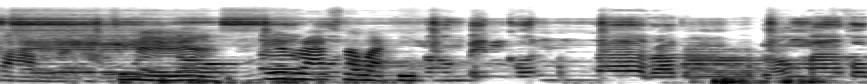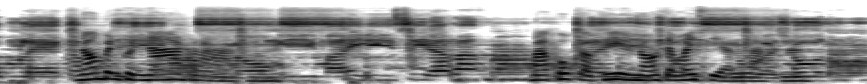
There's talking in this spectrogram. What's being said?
ความใช่ไหมที่รักสวัสดีน้องเป็นคนน่ารักลองมาคบแลกับน้องเป็นคนน่ารักน้องอีไม่เสียหลักมาคบกับพี่น้องจะไม่เสียหลักชนะ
